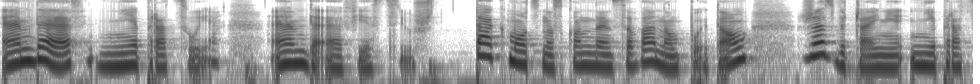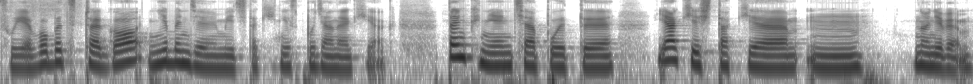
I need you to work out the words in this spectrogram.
MDF nie pracuje. MDF jest już tak mocno skondensowaną płytą, że zwyczajnie nie pracuje, wobec czego nie będziemy mieć takich niespodzianek jak pęknięcia płyty, jakieś takie, mm, no nie wiem,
